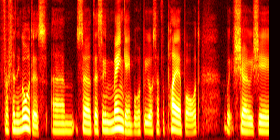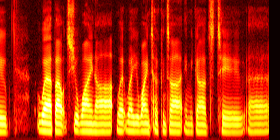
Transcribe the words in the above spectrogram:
fulfilling orders. Um, so there's a main game board, but you also have a player board, which shows you whereabouts your wine are, where, where your wine tokens are in regards to uh,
